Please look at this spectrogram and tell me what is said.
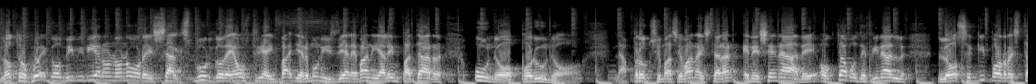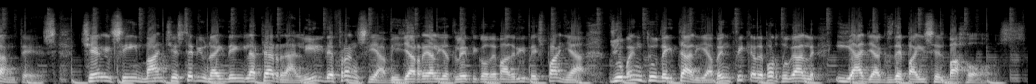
El otro juego dividieron honores Salzburgo de Austria y Bayern Múnich de Alemania al empatar uno por uno. La próxima semana estarán en escena de octavos de final los equipos restantes: Chelsea, Manchester United de Inglaterra, Lille de Francia, Villarreal y Atlético de Madrid de España, Juventus de Italia, Benfica de Portugal y Ajax de Países Bajos.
